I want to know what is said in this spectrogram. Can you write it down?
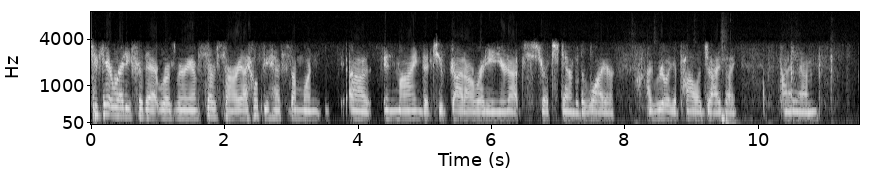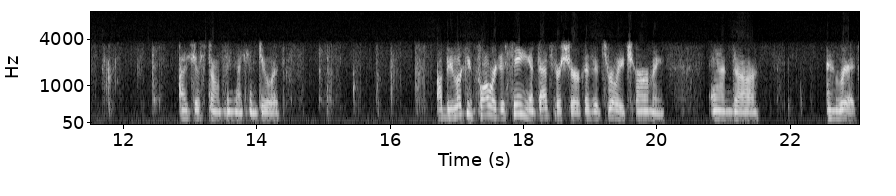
to get ready for that, Rosemary. I'm so sorry. I hope you have someone uh, in mind that you've got already, and you're not stretched down to the wire. I really apologize. I, I um, I just don't think I can do it. I'll be looking forward to seeing it. That's for sure, because it's really charming, and uh, and rich.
